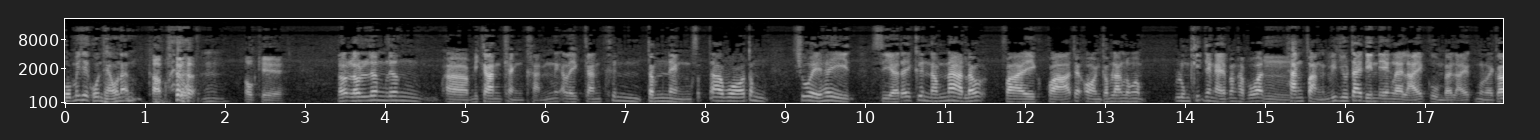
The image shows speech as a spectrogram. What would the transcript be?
ผมไม่ใช่คนแถวนั้นครับอืมโอเค แล้วแล้วเรื่องเรื่องอ่า มีการแข่งขันอะไรการขึ้นตำแหน่งสตาร์วอลต้องช่วยให้เสียได้ขึ้นอำนาจแล้วฝ่ายขวาจะอ่อนกำลังลงลุงคิดยังไงบ้างครับ เพราะว่าอืมทางฝั่งวิทยุใต้ดินเองหลาย ๆ กลุ่มหลายๆหน่วยก็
